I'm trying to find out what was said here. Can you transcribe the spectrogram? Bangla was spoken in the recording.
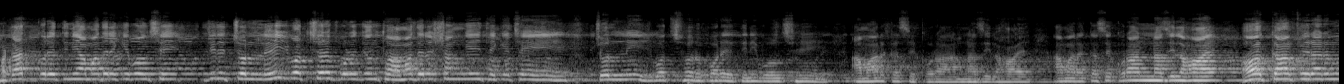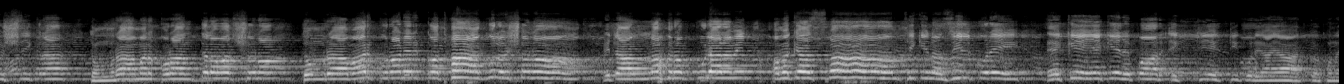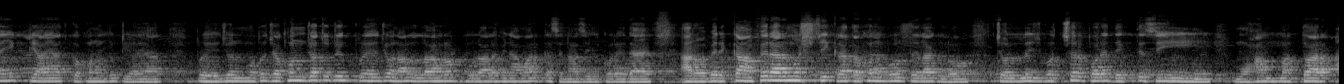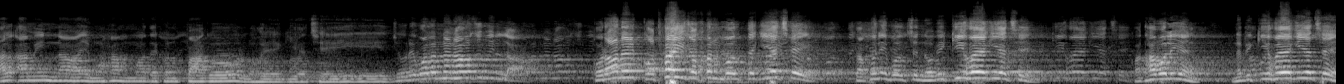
হঠাৎ করে তিনি আমাদেরকে বলছে যিনি চল্লিশ বছর পর্যন্ত আমাদের সঙ্গেই থেকেছে, চল্লিশ বছর পরে তিনি বলছে, আমার কাছে কোরআন নাজিল হয়, আমার কাছে কোরআন নাজিল হয়। অ কাফের আর মুশরিকরা, তোমরা আমার কোরআন তেলাওয়াত শোনো, তোমরা আমার কোরআনের কথাগুলো শোনো। এটা আল্লাহ রব্বুল আলামিন আমাকে আসমান থেকে নাজিল করে একে একের পর একটি একটি করে আয়াত, কখনো একটি আয়াত, কখনো দুটি আয়াত। প্রয়োজন মতো যখন যতটুকু প্রয়োজন আল্লাহ রব্বুল আলমিন আমার কাছে নাজিল করে দেয়। আরবের কাফের আর মুশরিকরা তখন বলতে লাগল, চল্লিশ বছর পরে দেখতেছি মোহাম্মদ তো আর আল আমিন নয়, মোহাম্মদ এখন পাগল হয়ে গিয়েছে। জোরে বলেন না, নাউজুবিল্লাহ। কোরআনের কথাই যখন বলতে গিয়েছে, তখনই বলছে, নবী কি হয়ে গিয়েছে? কথা বলিয়েন, নবী কি হয়ে গিয়েছে?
